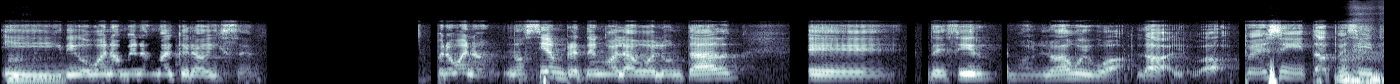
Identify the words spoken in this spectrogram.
y digo, bueno, menos mal que lo hice. Pero bueno, no siempre tengo la voluntad eh, de decir, lo hago igual, dale, va, pesita, pesita.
